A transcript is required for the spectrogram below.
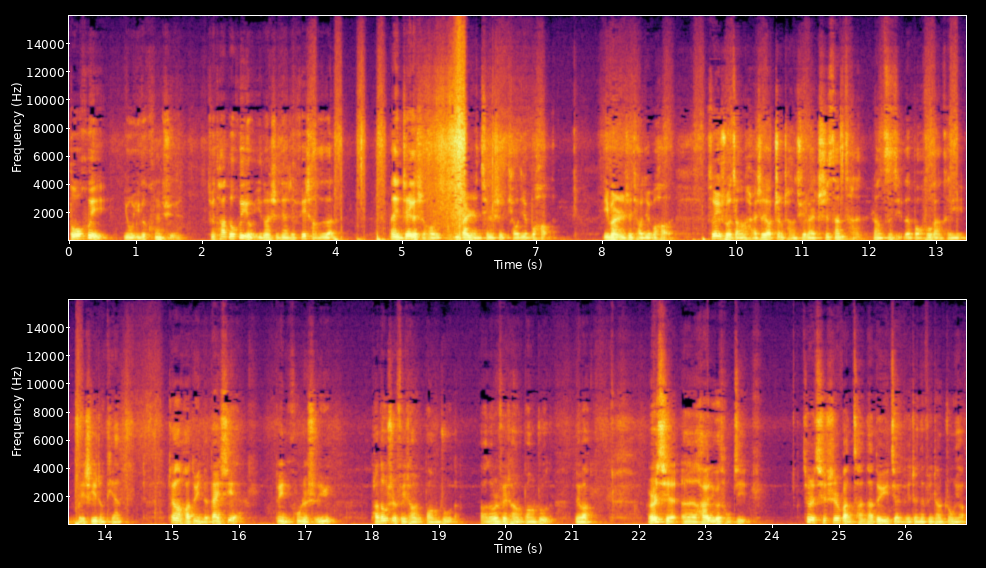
都会有一个空缺，就他都会有一段时间是非常饿的。那你这个时候一般人其实是调节不好的，一般人是调节不好的。所以说，咱们还是要正常去来吃三餐，让自己的饱腹感可以维持一整天。这样的话，对你的代谢，对你控制食欲，它都是非常有帮助的啊，都是非常有帮助的，对吧？而且，呃，还有一个统计，就是其实晚餐它对于减肥真的非常重要。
